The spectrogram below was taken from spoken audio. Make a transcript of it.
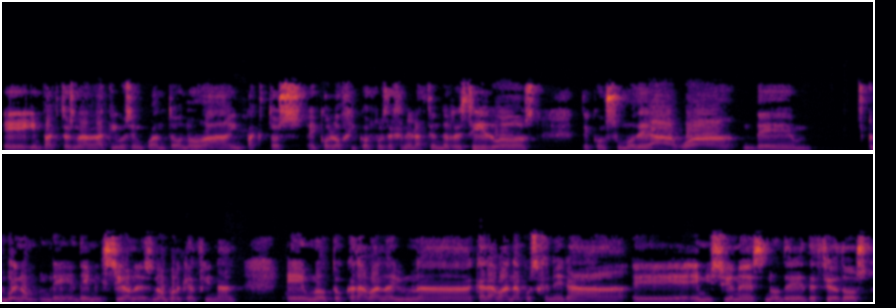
eh, impactos negativos en cuanto ¿no? a impactos ecológicos, pues de generación de residuos, de consumo de agua, de bueno, de, emisiones, ¿no? Porque al final eh, una autocaravana y una caravana pues genera eh, emisiones, ¿no? De, de, CO2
